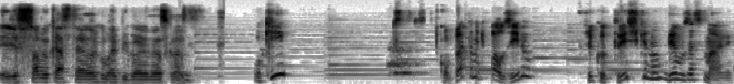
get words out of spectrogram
Ele sobe o castelo com uma bigorna nas costas. O que? Completamente plausível. Fico triste que não vimos essa imagem.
